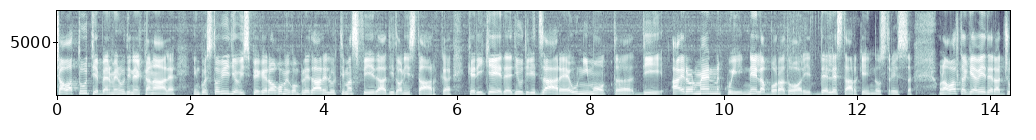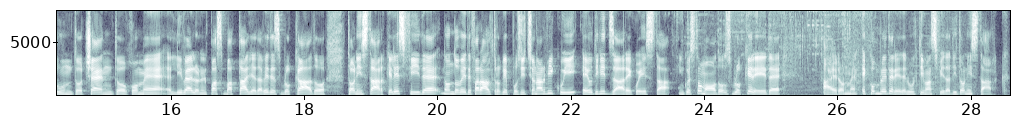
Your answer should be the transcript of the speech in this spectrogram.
Ciao a tutti e benvenuti nel canale. In questo video vi spiegherò come completare l'ultima sfida di Tony Stark, che richiede di utilizzare un emote di Iron Man qui nei laboratori delle Stark Industries. Una volta che avete raggiunto 100 come livello nel pass battaglia ed avete sbloccato Tony Stark e le sfide, non dovete far altro che posizionarvi qui e utilizzare questa. In questo modo sbloccherete Iron Man e completerete l'ultima sfida di Tony Stark.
